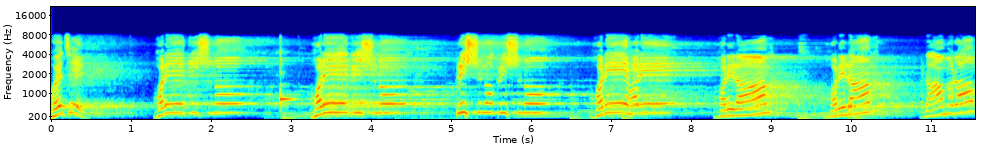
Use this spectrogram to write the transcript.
হয়েছে? হরে কৃষ্ণ হরে কৃষ্ণ কৃষ্ণ কৃষ্ণ, হরে হরে হরে রাম হরে রাম রাম রাম,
